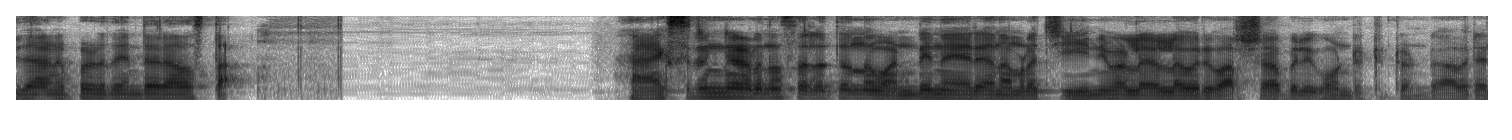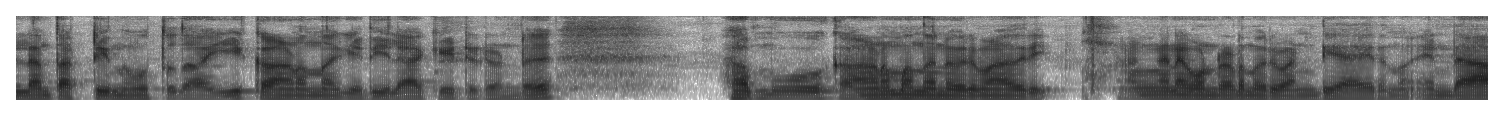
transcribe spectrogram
ഇതാണ് ഇപ്പോഴത്തെ എന്റെ ഒരവസ്ഥ ആക്സിഡന്റ് നടന്ന സ്ഥലത്ത് നിന്ന് വണ്ടി നേരെ നമ്മുടെ ചീനി വെള്ളമുള്ള ഒരു വർക്ക്ഷോപ്പിൽ കൊണ്ടിട്ടിട്ടുണ്ട്. അവരെല്ലാം തട്ടി നൂത്തതായി ഈ കാണുന്ന ഗതിയിലാക്കിയിട്ടിട്ടുണ്ട്. അപ്പോൾ കാണുമ്പോൾ തന്നെ ഒരുമാതിരി അങ്ങനെ കൊണ്ടുനടന്ന ഒരു വണ്ടിയായിരുന്നു. എന്റെ ആ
